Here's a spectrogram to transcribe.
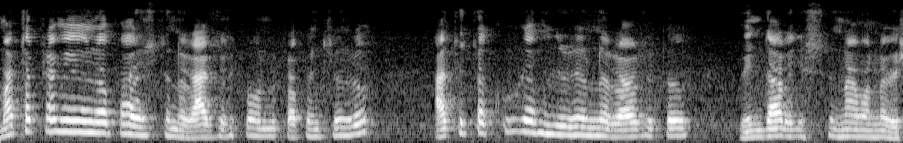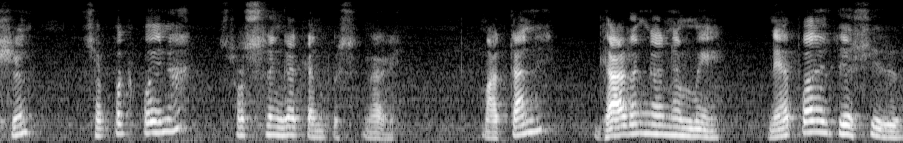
మత ప్రమేయంలో పాలిస్తున్న రాజులకు ఉన్న ప్రపంచంలో అతి తక్కువగా మిగిలి ఉన్న రాజుతో విందారగిస్తున్నామన్న విషయం చెప్పకపోయినా స్పష్టంగా కనిపిస్తున్నది. మతాన్ని గాఢంగా నమ్మి నేపాల్ దేశీయులు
